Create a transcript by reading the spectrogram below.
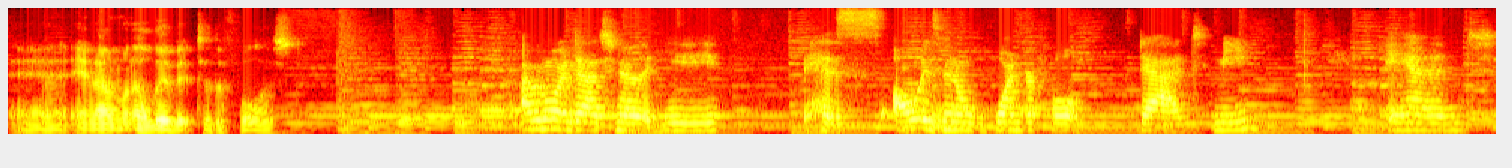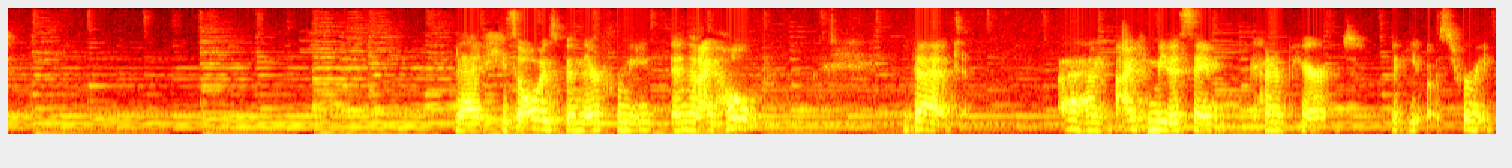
And, and I'm going to live it to the fullest. I would want Dad to know that he has always been a wonderful dad to me and that he's always been there for me and that I hope that um, I can be the same kind of parent that he was for me.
